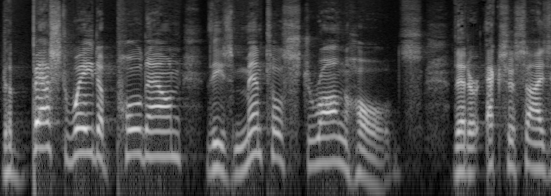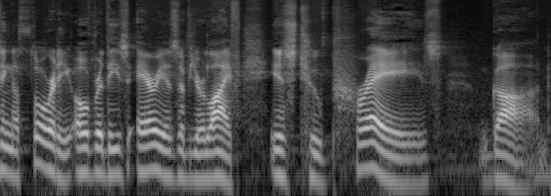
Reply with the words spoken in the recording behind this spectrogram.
The best way to pull down these mental strongholds that are exercising authority over these areas of your life is to praise God.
